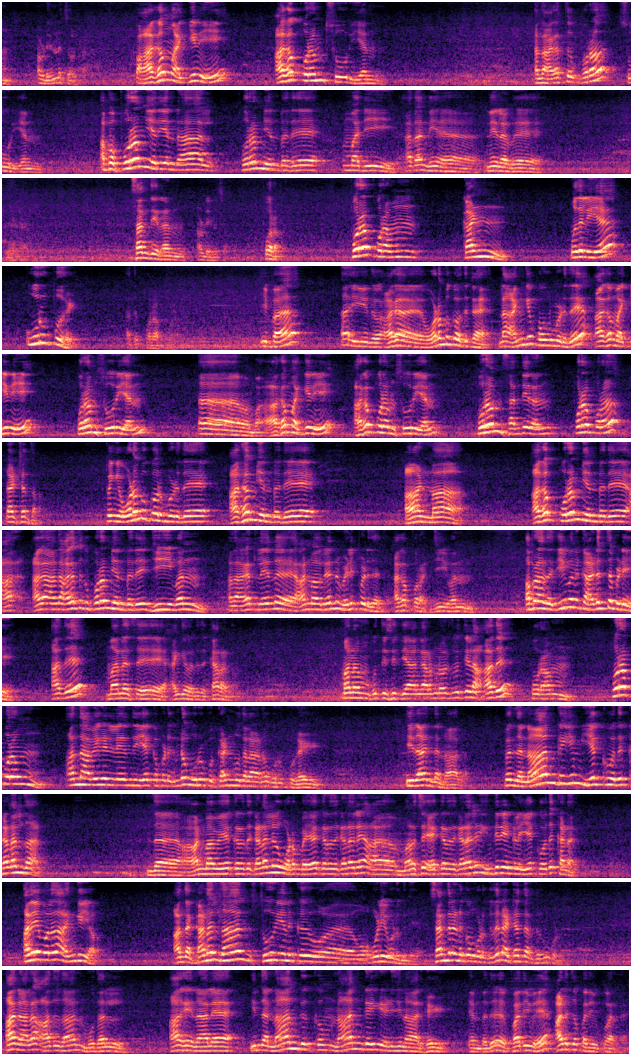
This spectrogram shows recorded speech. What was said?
அப்படின்னு சொல்கிறான் இப்போ அகம் அக்னி அகப்புறம் சூரியன். அந்த அகத்து புறம் சூரியன். அப்போ புறம் எது என்றால் புறம் என்பது மதி அதான் நீ நிலவு. சந்திரன் அப்படின்னு சொல்றோம் புறம். புறப்புறம் கண். முதலிய உறுப்புகள். அது புறப்புறம் இப்போ இது அக உடம்புக்கு வந்துட்டேன். நான் அங்கே போகும் பொழுது அகம் அக்னி புறம் சூரியன் அகம் அக்னி அகப்புறம் சூரியன் புறம் சந்திரன் புறப்புறம் நட்சத்திரம். இப்போ இங்கே உடம்புக்கு வரும் பொழுது அகம் என்பது ஆன்மா. அகப்புறம் என்பது அ- அக அந்த அகத்துக்கு புறம் என்பது ஜீவன். அந்த அகத்துலேருந்து ஆன்மாவிலேருந்து வெளிப்படுது அது. அகப்புறம் ஜீவன். அப்புறம் அந்த ஜீவனுக்கு அடுத்தபடி அது மனசு. அங்கே வருது காரணம். மனம் புத்தி சித்தி அகங்காரம்னு வருது பற்றியில அது புறம். புறப்புறம் அந்த அவைகளிலிருந்து இயக்கப்படுகின்ற உறுப்பு கண் முதலான உறுப்புகள். இதுதான் இந்த நாகம். இப்போ இந்த நான்கையும் இயக்குவது கடல் தான் இந்த ஆன்மாவை இயக்கிறது கடல் உடம்பை இயக்கிறது கடல் மனசை இயக்கிறது கடல் இந்திரியங்களை இயக்குவது கடல். அதே போல தான் அங்கேயும். அந்த கடல் தான் சூரியனுக்கு ஒ- ஒளி கொடுக்குது சந்திரனுக்கும் கொடுக்குது நட்சத்திரத்துக்கும் கொடுக்குது. அதனால் அதுதான் முதல். ஆகையினால இந்த நான்குக்கும் நான்கை எழுதினார்கள். என்பது பதிவு அடுத்த பதிவுக்கு வருங்க.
